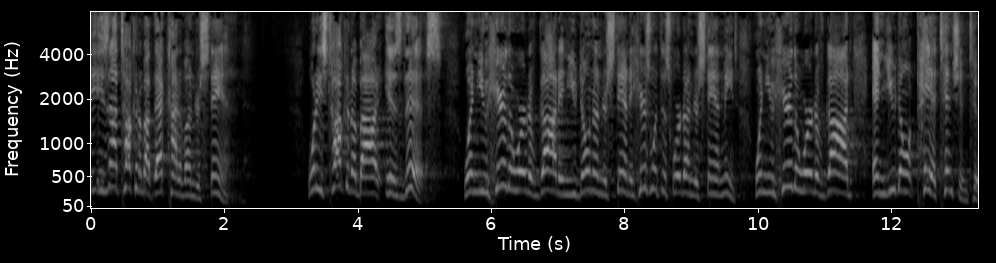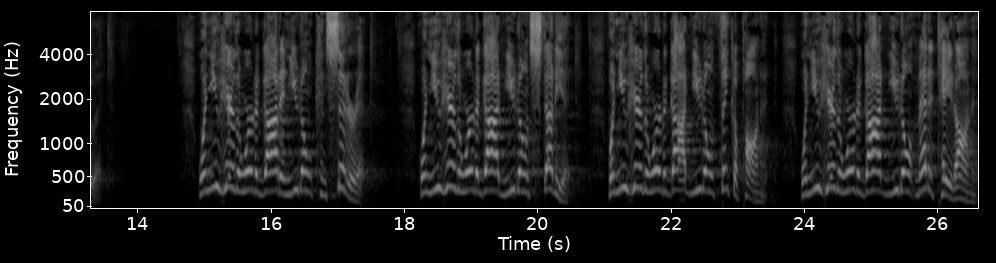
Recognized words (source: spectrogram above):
He's not talking about that kind of understand. What he's talking about is this. When you hear the word of God and you don't understand it, here's what this word understand means. When you hear the word of God and you don't pay attention to it. When you hear the word of God and you don't consider it. When you hear the word of God and you don't study it. When you hear the word of God and you don't think upon it. When you hear the word of God and you don't meditate on it.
